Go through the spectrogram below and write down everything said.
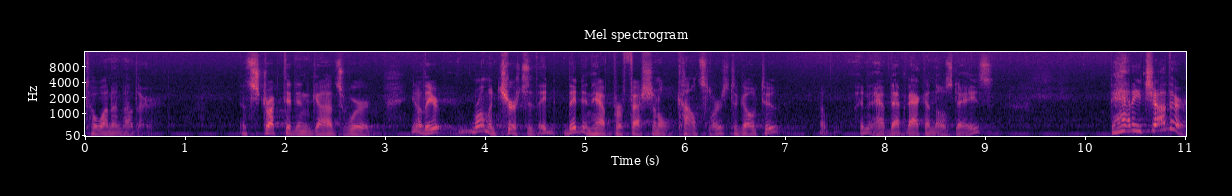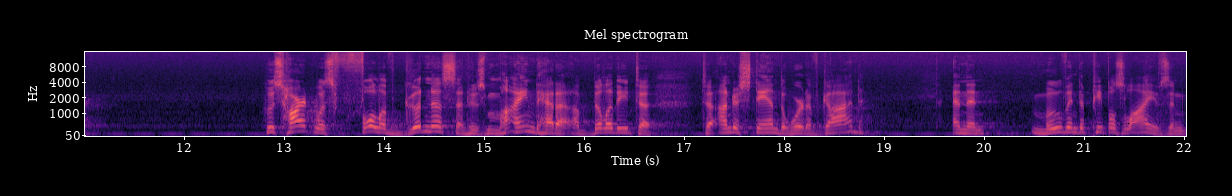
to one another, instructed in God's word. You know, the Roman church, they, they didn't have professional counselors to go to. They didn't have that back in those days. They had each other, whose heart was full of goodness and whose mind had an ability to, to understand the Word of God and then move into people's lives in,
